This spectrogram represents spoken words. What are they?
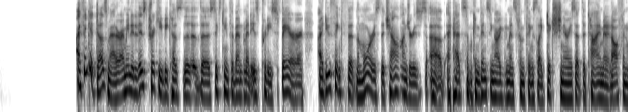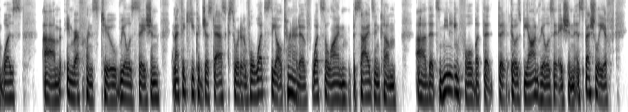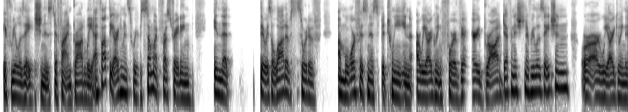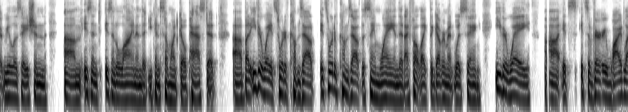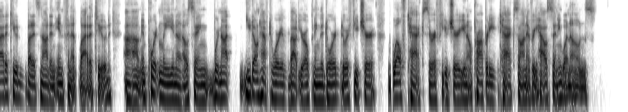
I think it does matter. I mean, it is tricky because the the Sixteenth Amendment is pretty spare. I do think that the Moores, the challengers, uh, had some convincing arguments from things like dictionaries at the time, and it often was um, in reference to realization. And I think you could just ask, sort of, well, what's the alternative? What's the line besides income uh, that's meaningful, but that that goes beyond realization, especially if if realization is defined broadly? I thought the arguments were somewhat frustrating in that there was a lot of sort of amorphousness between are we arguing for a very broad definition of realization or are we arguing that realization um, isn't isn't a line and that you can somewhat go past it? Uh, but either way it sort of comes out it sort of comes out the same way in that i felt like the government was saying either way uh, it's it's a very wide latitude but it's not an infinite latitude. Um, importantly you know saying we're not you don't have to worry about your opening the door to a future wealth tax or a future, you know, property tax on every house anyone owns.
